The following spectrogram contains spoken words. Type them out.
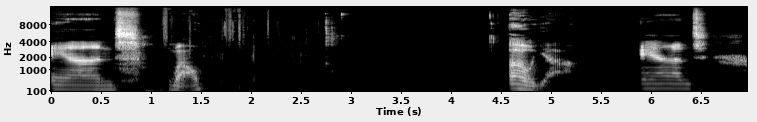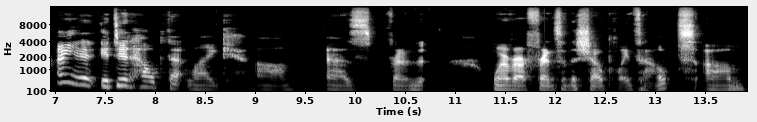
And well, Oh yeah, and I mean it, it did help that like um, as friend one of our friends of the show points out, um,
